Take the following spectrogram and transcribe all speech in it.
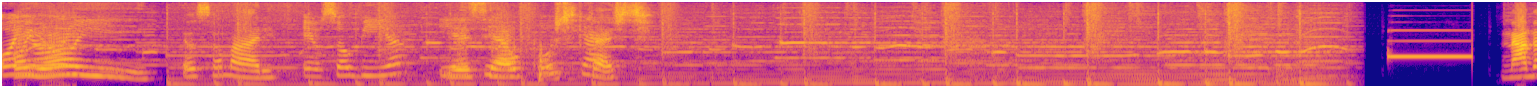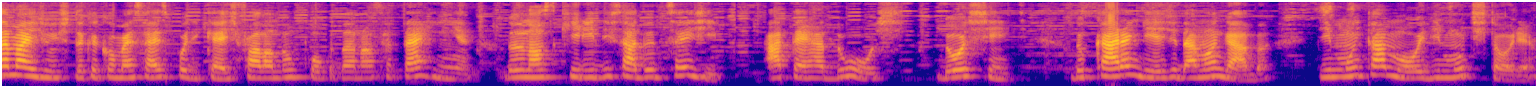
Oi, oi, oi! Eu sou Mari. Eu sou Bia. E, e esse, esse é o podcast. Nada mais justo do que começar esse podcast falando um pouco da nossa terrinha, do nosso querido estado de Sergipe, a terra do Oxe, do Oxente, do caranguejo e da mangaba, de muito amor e de muita história.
